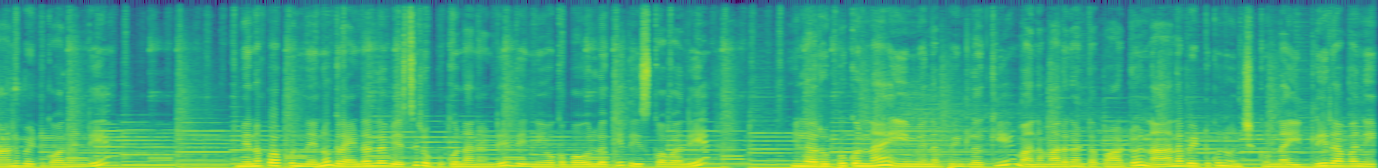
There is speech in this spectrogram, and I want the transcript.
నానబెట్టుకోవాలండి. మినపప్పును నేను గ్రైండర్లో వేసి రుబ్బుకున్నానండి. దీన్ని ఒక బౌల్లోకి తీసుకోవాలి. ఇలా రుబ్బుకున్న ఈ మినపిండిలోకి మనం అరగంట పాటు నానబెట్టుకుని ఉంచుకున్న ఇడ్లీ రవ్వని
